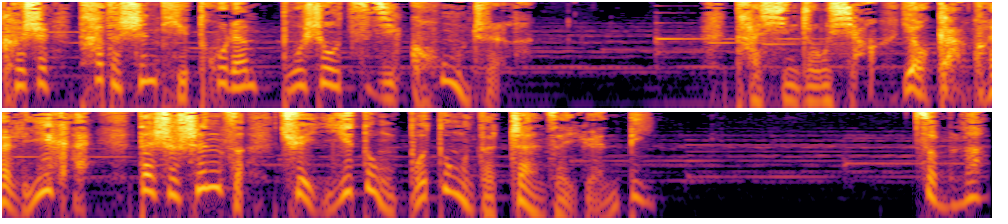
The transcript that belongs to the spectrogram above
可是他的身体突然不受自己控制了。他心中想要赶快离开，但是身子却一动不动的站在原地。怎么了？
